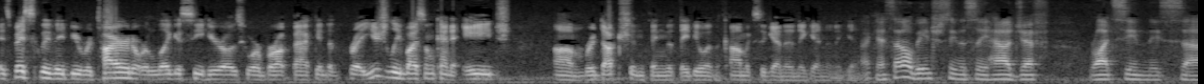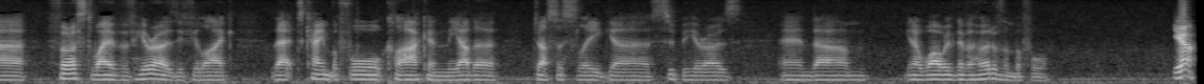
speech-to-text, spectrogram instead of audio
it's basically they'd be retired or legacy heroes who are brought back into the fray, usually by some kind of age um, reduction thing that they do in the comics again and again and again. Okay, so that'll be interesting to see how Geoff writes in this uh, first wave of heroes, if you like, that came before Clark and the other Justice League uh, superheroes, and um, you know why we've never heard of them before. Yeah,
